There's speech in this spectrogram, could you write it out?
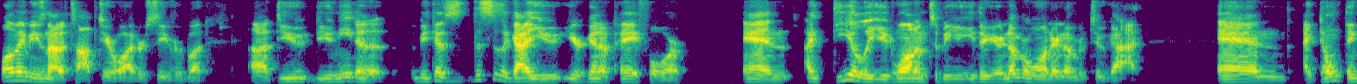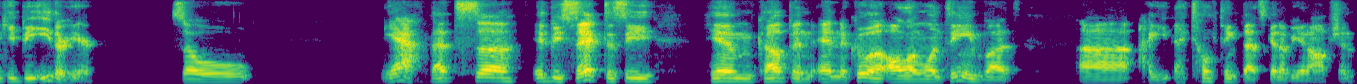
Well, maybe he's not a top tier wide receiver, but uh, do you do you need a because this is a guy you you're gonna pay for, and ideally you'd want him to be either your number one or number two guy, and I don't think he'd be either here. So, yeah, that's uh, it'd be sick to see him, Kupp, and and Nacua all on one team, but uh, I I don't think that's gonna be an option.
